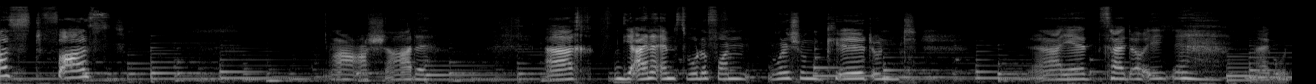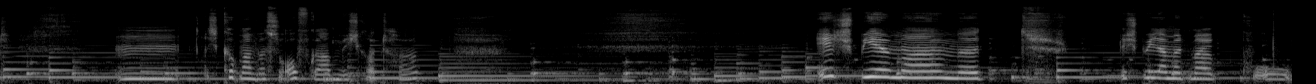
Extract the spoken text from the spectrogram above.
Fast, fast. Ah, schade. Ach, die eine Ems wurde von wurde schon gekillt und ja, jetzt halt auch ich. Na gut. Hm, Ich guck mal, was für Aufgaben ich gerade habe. Ich spiele mal mit. Ich spiele damit mal Ko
